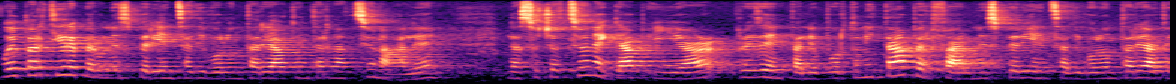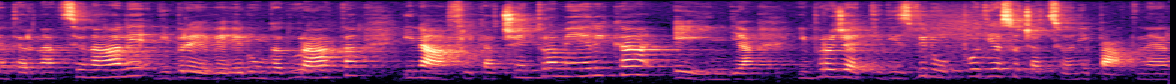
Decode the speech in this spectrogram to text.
Vuoi partire per un'esperienza di volontariato internazionale? L'associazione Gap Year presenta le opportunità per fare un'esperienza di volontariato internazionale di breve e lunga durata in Africa, Centro America e India, in progetti di sviluppo di associazioni partner.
